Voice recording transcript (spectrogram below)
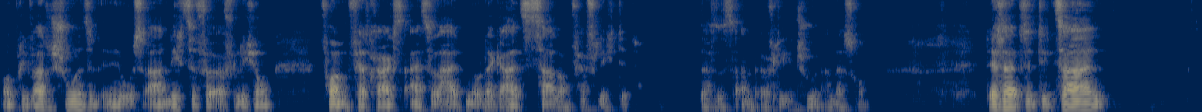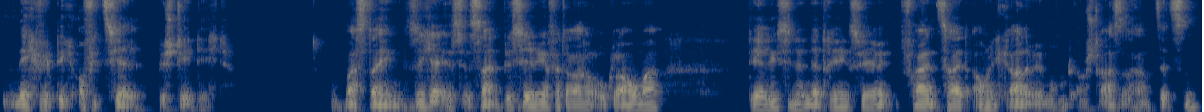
und private Schulen sind in den USA nicht zur Veröffentlichung von Vertragseinzelheiten oder Gehaltszahlungen verpflichtet. Das ist an öffentlichen Schulen andersrum. Deshalb sind die Zahlen nicht wirklich offiziell bestätigt. Was dahin sicher ist, ist sein bisheriger Vertrag in Oklahoma. Der ließ ihn in der trainingsfreien Zeit auch nicht gerade mit dem Hut am Straßenrand sitzen.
